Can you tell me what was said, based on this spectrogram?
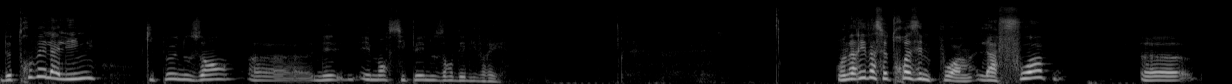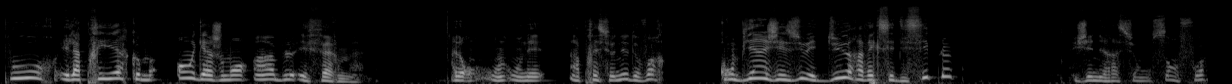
de trouver la ligne qui peut nous en euh, émanciper, nous en délivrer. On arrive à ce troisième point, la foi euh, pour et la prière comme engagement humble et ferme. Alors on est impressionné de voir combien Jésus est dur avec ses disciples, génération sans foi,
